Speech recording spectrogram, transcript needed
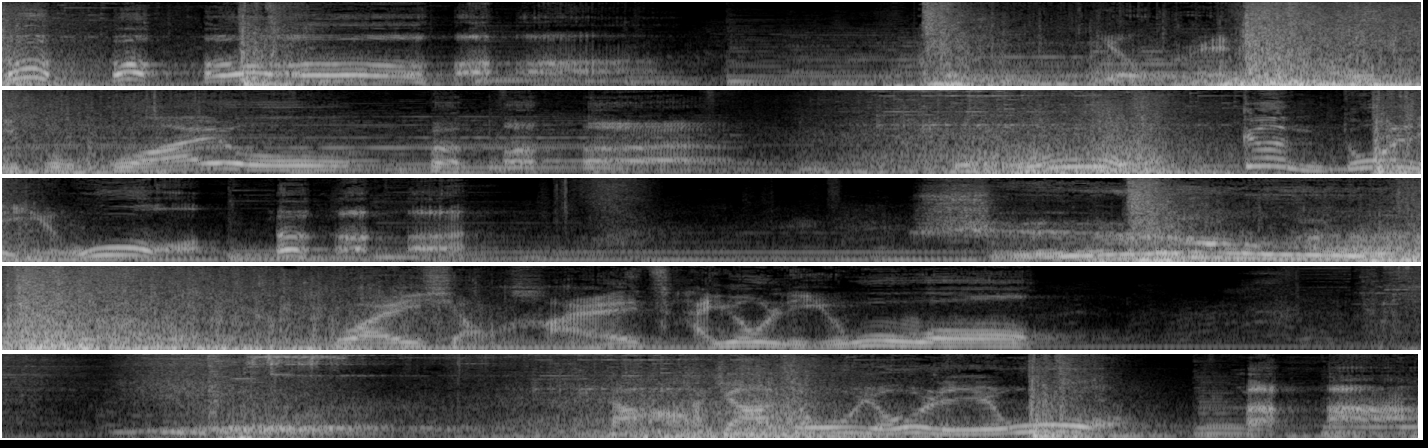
吼吼吼吼吼！有人的头皮不乖哦！呵呵呵！哦，更多礼物！呵呵呵！食物，乖小孩才有礼物哦。大家都有礼物，哈哈！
